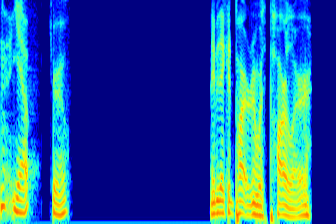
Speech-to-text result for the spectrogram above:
Yep. True. Maybe they could partner with Parler.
